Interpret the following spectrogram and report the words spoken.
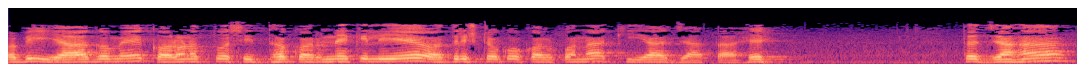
अभी याग में करणत्व सिद्ध करने के लिए अदृष्ट को कल्पना किया जाता है। तो जहाँ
